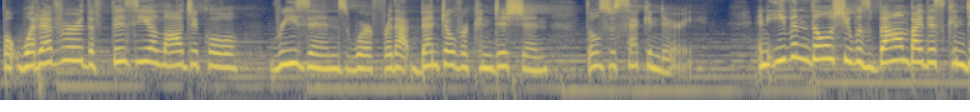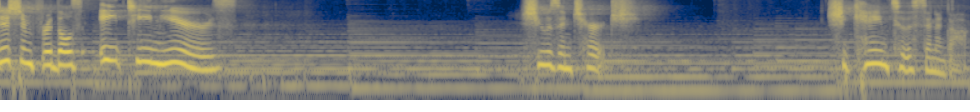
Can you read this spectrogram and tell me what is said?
But whatever the physiological reasons were for that bent over condition, those were secondary. And even though she was bound by this condition for those 18 years, she was in church. She came to the synagogue.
